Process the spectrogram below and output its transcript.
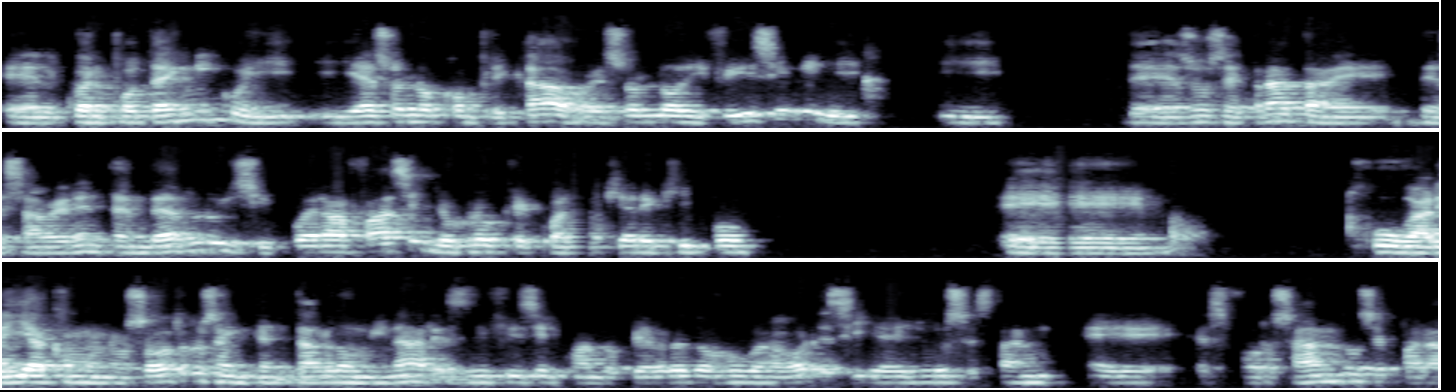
el cuerpo técnico y, y, eso es lo complicado, eso es lo difícil y, y de eso se trata, de, de, saber entenderlo y si fuera fácil yo creo que cualquier equipo eh, jugaría como nosotros a intentar dominar. Es difícil cuando pierdes dos jugadores y ellos están eh, esforzándose para,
